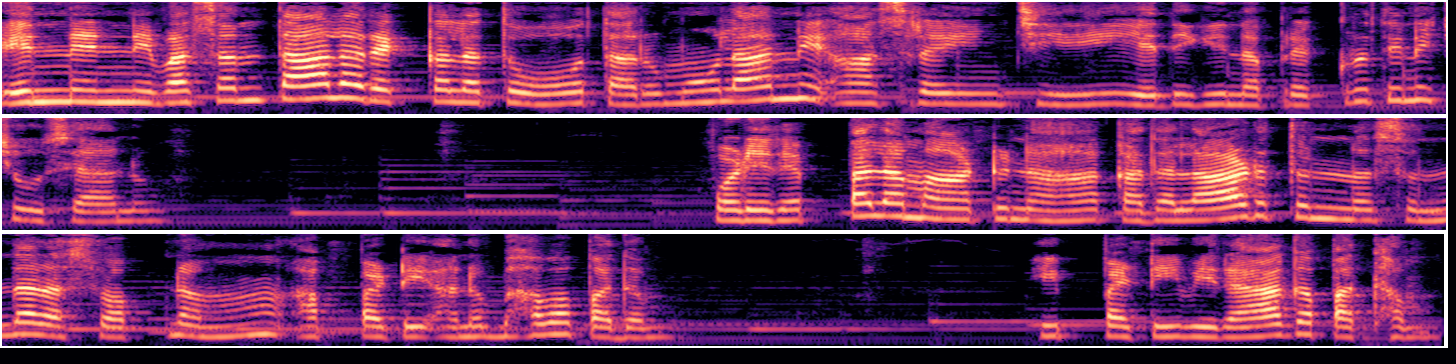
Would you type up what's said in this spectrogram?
ఎన్నెన్ని వసంతాల రెక్కలతో తరుమూలాన్ని ఆశ్రయించి ఎదిగిన ప్రకృతిని చూశాను. పొడిరెప్పల మాటున కదలాడుతున్న సుందర స్వప్నం అప్పటి అనుభవ పదం. ఇప్పటి విరాగ పథం.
